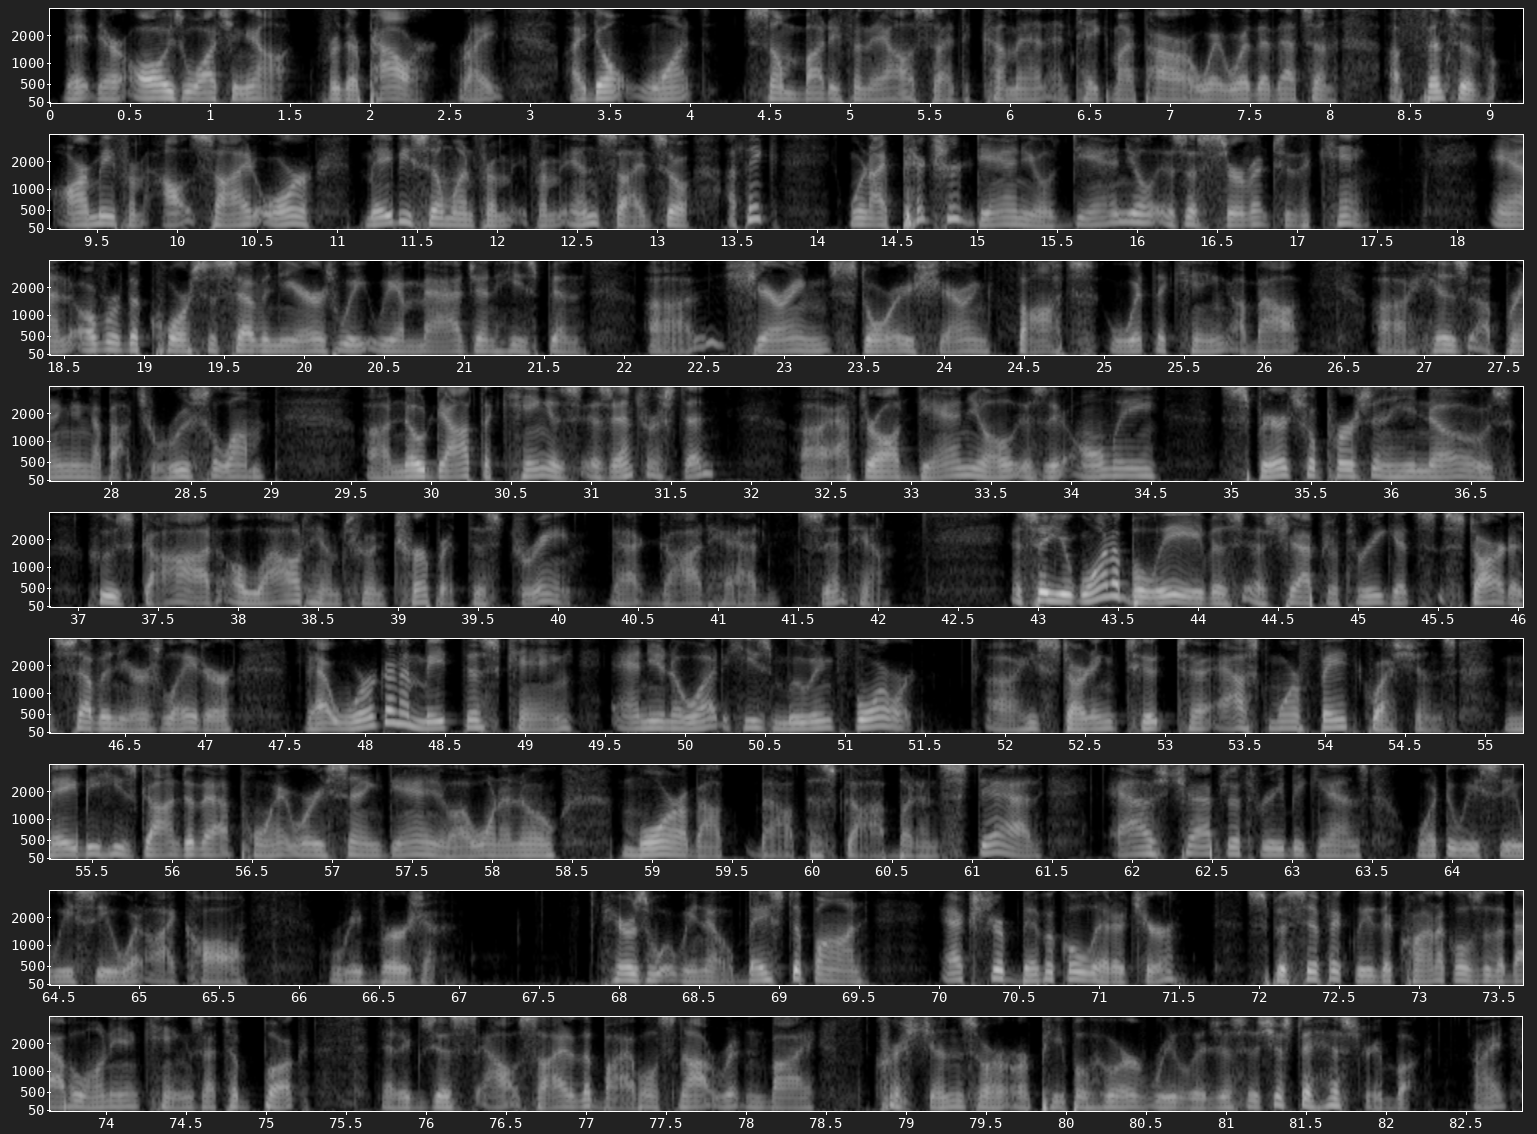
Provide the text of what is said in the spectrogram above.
They, they're always watching out for their power, right? I don't want somebody from the outside to come in and take my power away, whether that's an offensive army from outside or maybe someone from, from inside. So I think when I picture Daniel, Daniel is a servant to the king. And over the course of seven years, we, we imagine he's been uh, sharing stories, sharing thoughts with the king about uh, his upbringing, about Jerusalem, uh, no doubt the king is, is interested. Uh, after all, Daniel is the only spiritual person he knows whose God allowed him to interpret this dream that God had sent him. And so you want to believe, as, as chapter 3 gets started seven years later, that we're going to meet this king, and you know what? He's moving forward. Uh, he's starting to, to ask more faith questions. Maybe he's gotten to that point where he's saying, Daniel, I want to know more about, about this God. But instead, as chapter 3 begins, what do we see? We see what I call reversion. Here's what we know based upon extra biblical literature, specifically the Chronicles of the Babylonian Kings. That's a book that exists outside of the Bible. It's not written by Christians or, or people who are religious. It's just a history book, all right,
